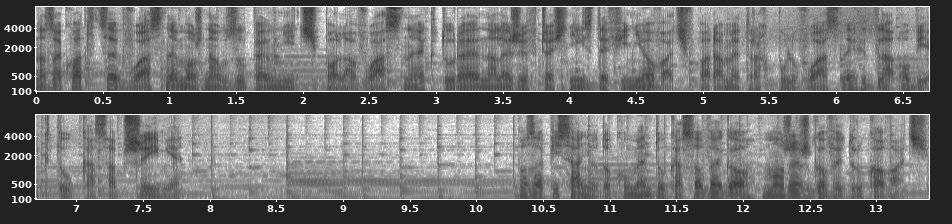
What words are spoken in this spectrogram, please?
Na zakładce Własne można uzupełnić pola własne, które należy wcześniej zdefiniować w parametrach pól własnych dla obiektu Kasa przyjmie. Po zapisaniu dokumentu kasowego możesz go wydrukować.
